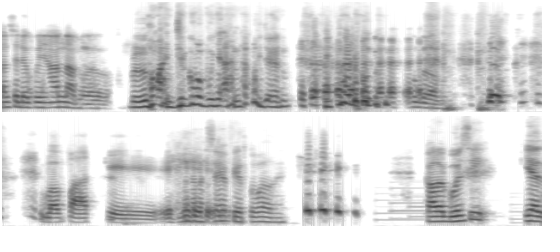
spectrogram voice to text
kan sudah punya anak loh. Belum anjir gue punya anak lo jangan fitnah dong. Oh, belum. bapak Anak saya virtual. ya. Kalau gue sih ya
